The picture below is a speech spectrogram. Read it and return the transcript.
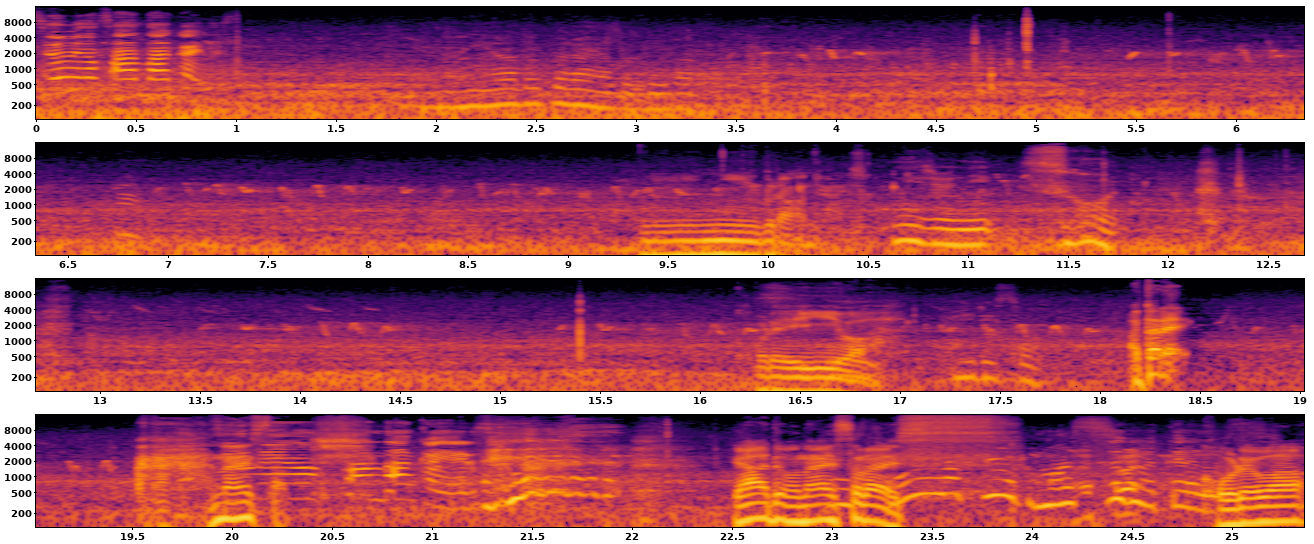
強めの三段階です。何ヤードぐらいあるんだろ22ぐらいあるんじゃないですか。う22すごい。これいいわ。入りそう。当たれ。あーナイスタッチ。三段階やるいやーでもナイストライ。こでこれは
